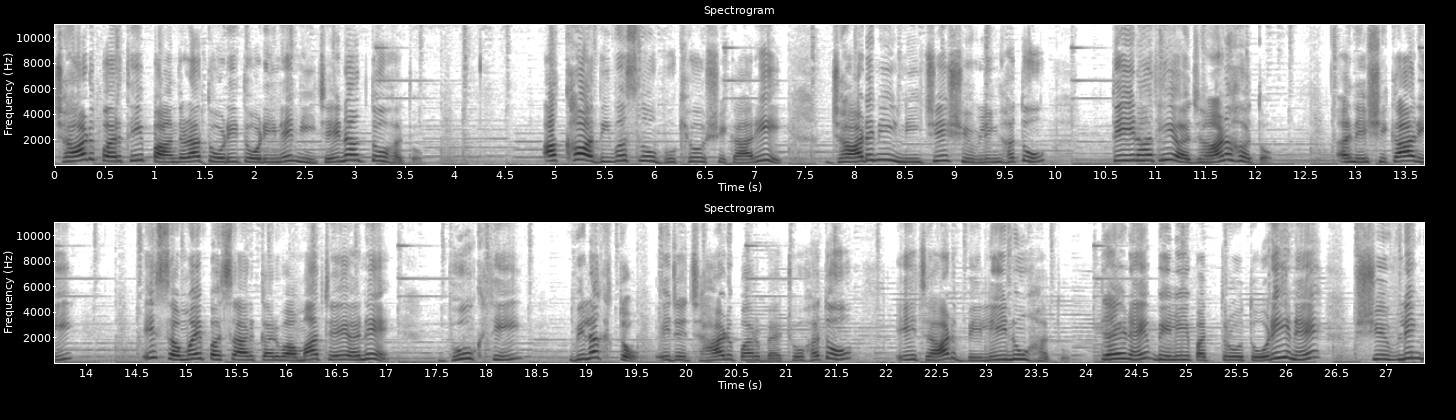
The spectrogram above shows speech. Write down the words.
ઝાડ પરથી પાંદડા તોડી તોડીને નીચે નાખતો હતો. આખા દિવસનો ભૂખ્યો શિકારી ઝાડની નીચે શિવલિંગ હતું, તેનાથી અજાણ હતો. અને શિકારી એ સમય પસાર કરવા માટે અને ભૂખથી વિલખતો એ જે ઝાડ પર બેઠો હતો, એ ઝાડ બિલીનું હતું. તેણે બિલીપત્રો તોડીને શિવલિંગ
